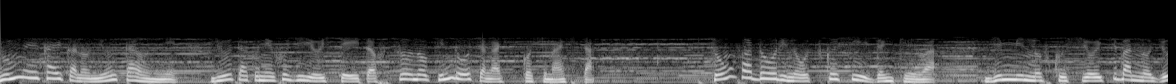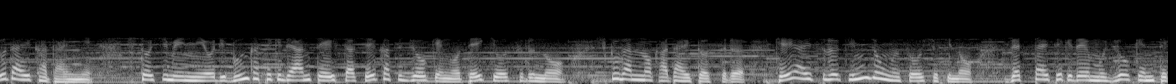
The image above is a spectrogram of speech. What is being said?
文明開化のニュータウンに住宅に不自由していた普通の勤労者が引っ越しました。ソンファ通りの美しい前景は、人民の福祉を一番の重大課題に、首都市民により文化的で安定した生活条件を提供するのを宿願の課題とする敬愛する金正恩総書記の絶対的で無条件的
